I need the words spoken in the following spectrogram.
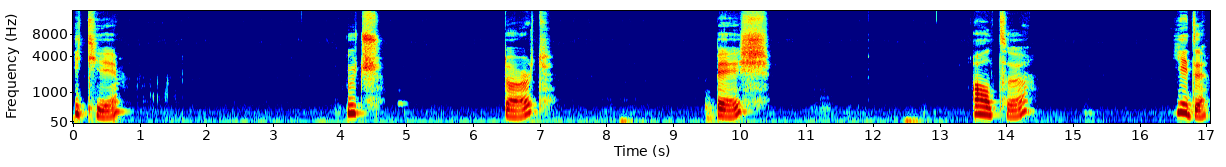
2 3 4 5 6 7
